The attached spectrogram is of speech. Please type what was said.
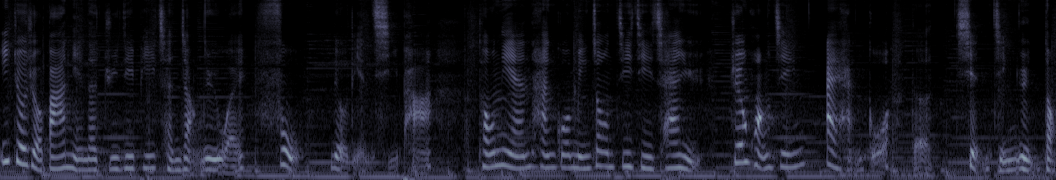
一九九八年的 GDP 成长率为负六点七趴。同年，韩国民众积极参与捐黄金、爱韩国的现金运动，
